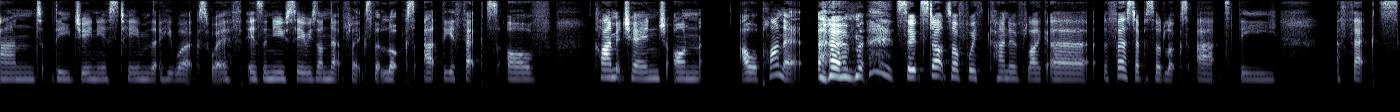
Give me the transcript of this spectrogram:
and the Genius team that he works with is a new series on Netflix that looks at the effects of climate change on our planet. Um, so, it starts off with kind of like uh, the first episode looks at the effects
